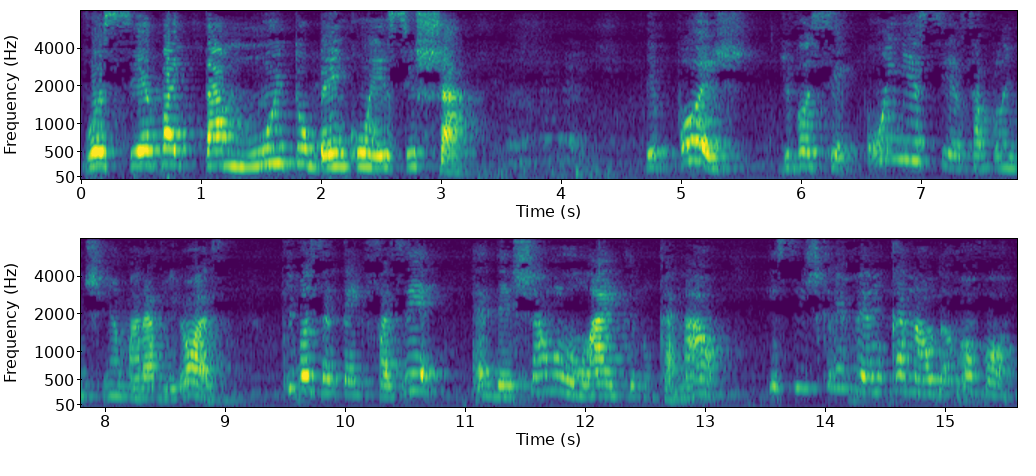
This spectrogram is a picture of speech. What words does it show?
você vai estar tá muito bem com esse chá. Depois de você conhecer essa plantinha maravilhosa, o que você tem que fazer é deixar um like no canal e se inscrever no canal da vovó.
